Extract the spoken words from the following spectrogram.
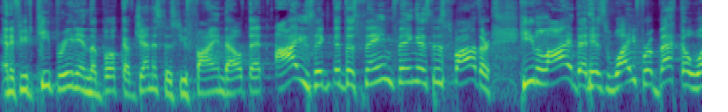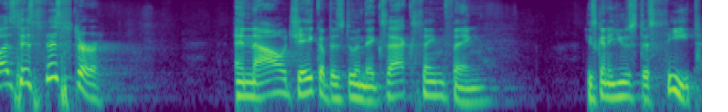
And if you keep reading the book of Genesis, you find out that Isaac did the same thing as his father. He lied that his wife Rebekah was his sister. And now Jacob is doing the exact same thing He's going to use deceit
